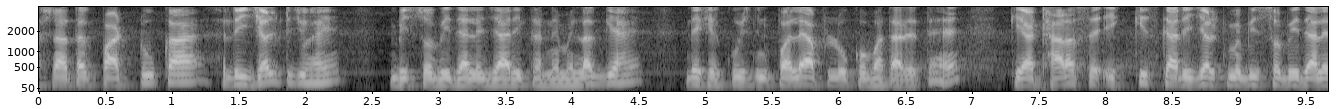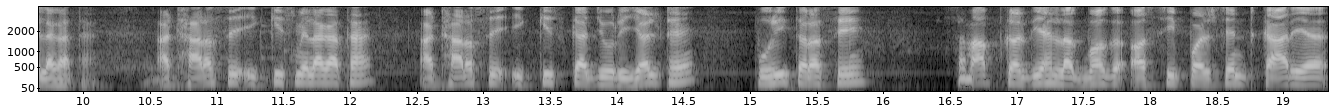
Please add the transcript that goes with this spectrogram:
स्नातक पार्ट टू का रिज़ल्ट जो है, विश्वविद्यालय जारी करने में लग गया है। देखिए, कुछ दिन पहले आप लोग को बता देते हैं कि 18 से 21 का रिज़ल्ट में विश्वविद्यालय लगा था। 18 से 21 में लगा था। 18 से 21 का जो रिज़ल्ट है, पूरी तरह से समाप्त कर दिया है। लगभग 80 परसेंट कार्य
